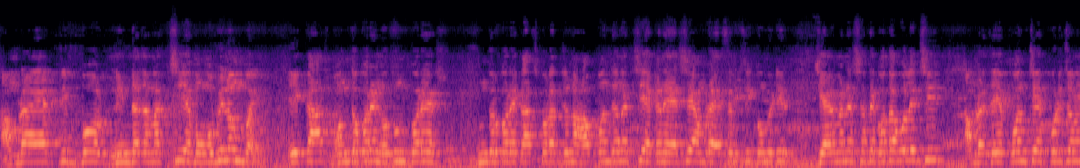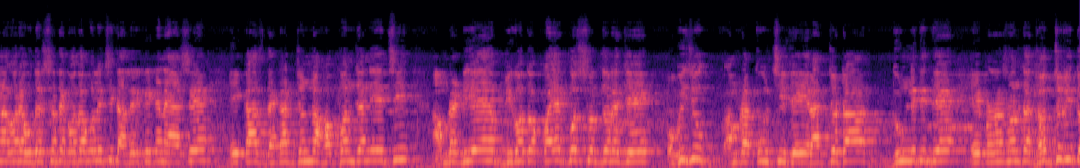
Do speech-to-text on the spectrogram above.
আমরা এক তীব্র নিন্দা জানাচ্ছি এবং অবিলম্বে এই কাজ বন্ধ করে, নতুন করে, সুন্দর করে কাজ করার জন্য আহ্বান জানাচ্ছি। এখানে এসে আমরা এসএমসি কমিটির চেয়ারম্যানের সাথে কথা বলেছি। আমরা যে পঞ্চায়েত পরিচালনা করে ওদের সাথে কথা বলেছি, তাদেরকে এখানে এসে এই কাজ দেখার জন্য আহ্বান জানিয়েছি। আমরা ডিএ বিগত কয়েক বছর ধরে যে অভিযোগ আমরা তুলছি যে এই রাজ্যটা দুর্নীতিতে, এই প্রশাসনটা জর্জরিত,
